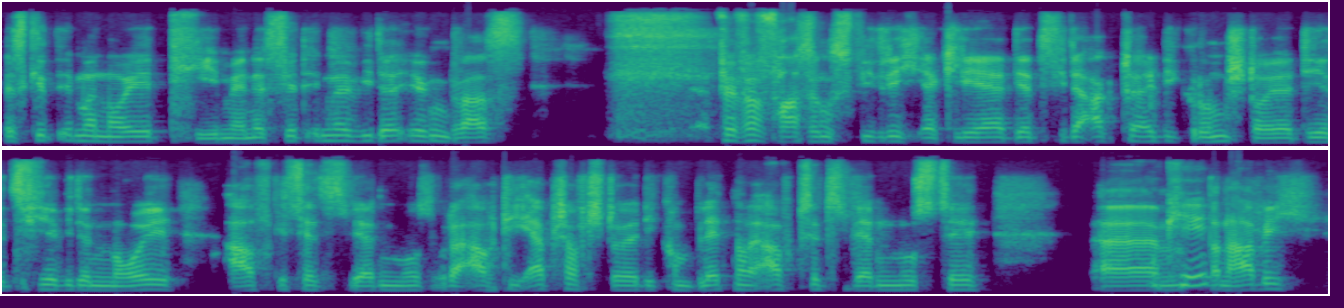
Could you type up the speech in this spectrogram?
es gibt immer neue Themen. Es wird immer wieder irgendwas für verfassungswidrig erklärt, jetzt wieder aktuell die Grundsteuer, die jetzt hier wieder neu aufgesetzt werden muss oder auch die Erbschaftssteuer, die komplett neu aufgesetzt werden musste. Ähm, okay. Dann habe ich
